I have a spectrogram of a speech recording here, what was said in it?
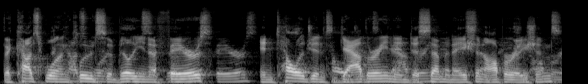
The cuts will include civilian affairs, intelligence gathering and dissemination operations,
